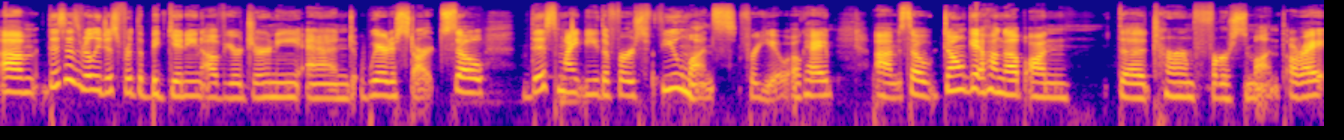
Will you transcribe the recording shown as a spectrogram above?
Um, this is really just for the beginning of your journey and where to start. So, this might be the first few months for you, okay? Um, so, don't get hung up on the term first month, all right?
